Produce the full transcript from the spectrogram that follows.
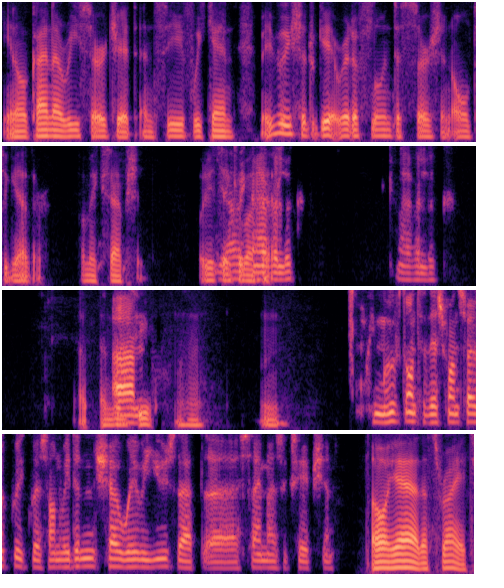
you know, kind of research it and see if we can. Maybe we should get rid of fluent assertion altogether from exception. What do you Yeah, think we can about have a look. Can I have a look. And then Um, see. mhm. Mm. we moved on to this one so quick, Wissam. We didn't show where we use that uh, same as exception. Oh yeah, that's right.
